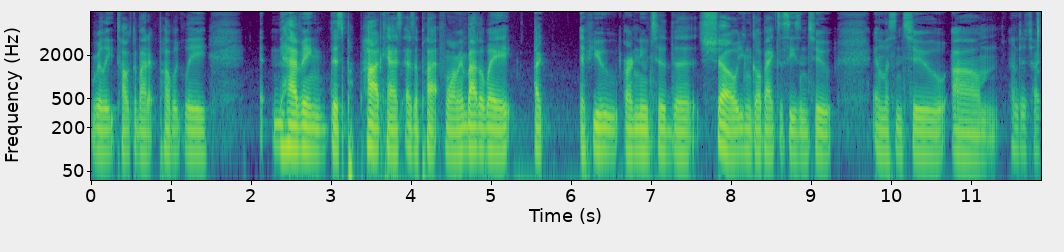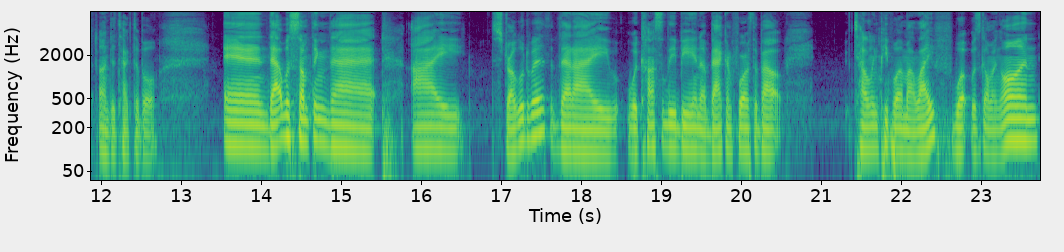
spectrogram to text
really talked about it publicly. Having this podcast as a platform, and by the way, I, if you are new to the show, you can go back to season two and listen to um, undetectable undetectable and that was something that i struggled with that i would constantly be in a back and forth about telling people in my life what was going on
